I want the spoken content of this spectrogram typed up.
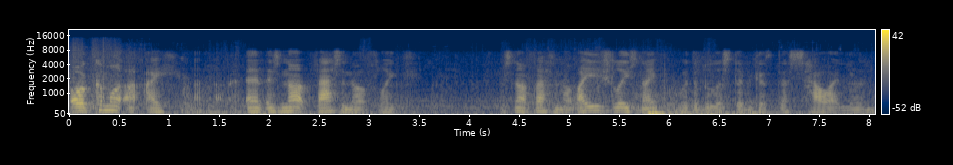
Oh, come on. I, I, I, and it's not fast enough. Like, it's not fast enough. I usually snipe with a ballista because that's how I learn.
